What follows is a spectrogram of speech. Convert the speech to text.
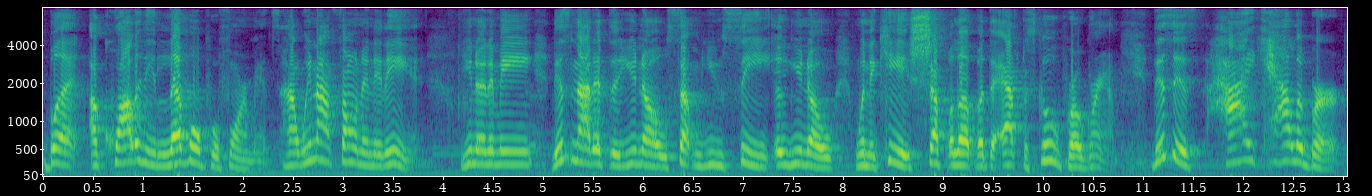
but a quality level performance. How we're not phoning it in. You know what I mean? This is not at the, you know, something you see, uh, you know, when the kids shuffle up at the after school program. This is high caliber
